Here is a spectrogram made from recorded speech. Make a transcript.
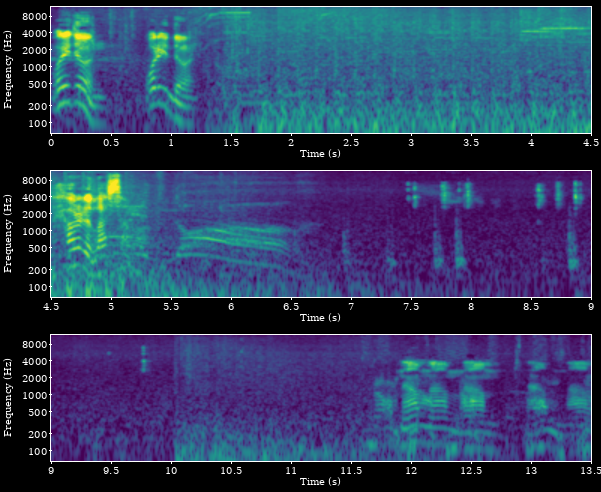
What are you doing? What are you doing? How did it last time? Nom nom nom nom nom.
